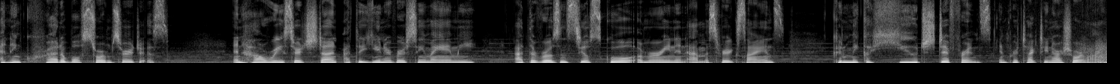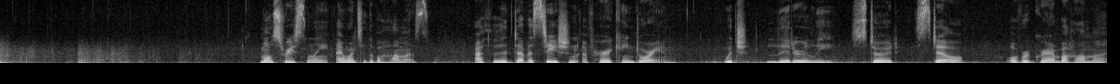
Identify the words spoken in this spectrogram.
and incredible storm surges, and how research done at the University of Miami at the Rosenstiel School of Marine and Atmospheric Science could make a huge difference in protecting our shoreline. Most recently, I went to the Bahamas after the devastation of Hurricane Dorian, which literally stood still over Grand Bahama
